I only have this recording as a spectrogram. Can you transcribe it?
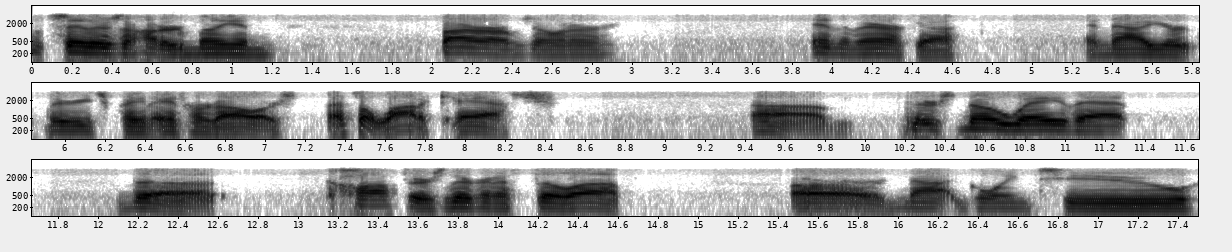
Let's say there's a hundred million firearms owner in America, and now you're they're each paying eight hundred dollars. That's a lot of cash. Um, there's no way that the coffers they're going to fill up are not going to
